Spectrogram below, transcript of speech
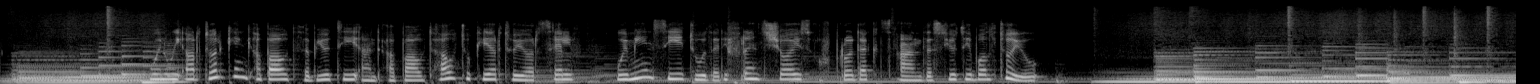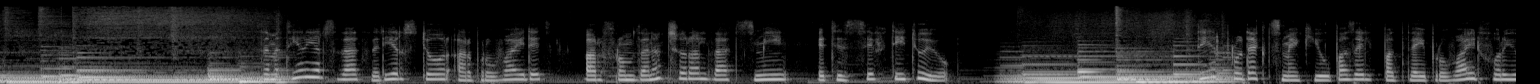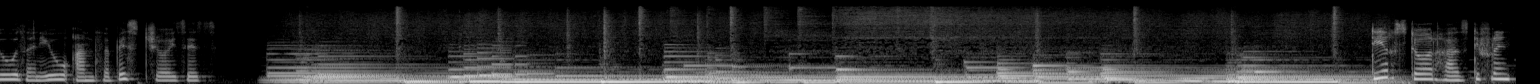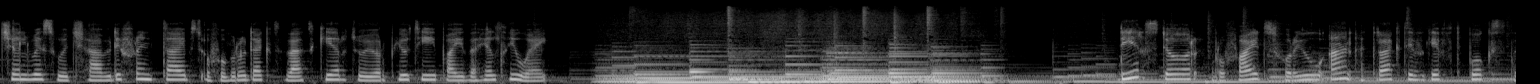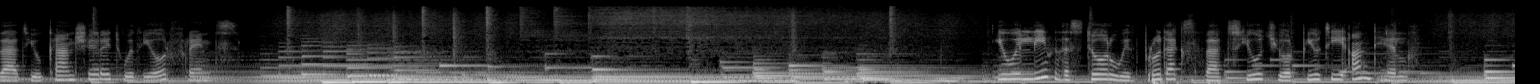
When we are talking about the beauty and about how to care to yourself, we mean see to the different choice of products and the suitable to you. Materials that the Deer store are provided are from the natural that mean it is safety to you. Their products make you puzzled but they provide for you the new and the best choices. Store has different shelves which have different types of products that care to your beauty by the healthy way. Deer Store provides for you an attractive gift box that you can share it with your friends. Will leave the store with products that suit your beauty and health.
